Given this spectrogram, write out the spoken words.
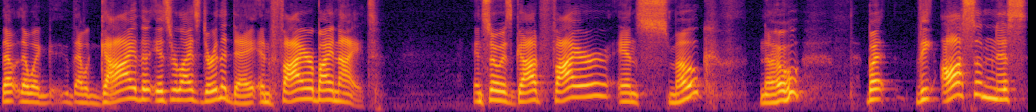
that, that, would, that would guide the Israelites during the day and fire by night. And so is God fire and smoke? No. But the awesomeness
